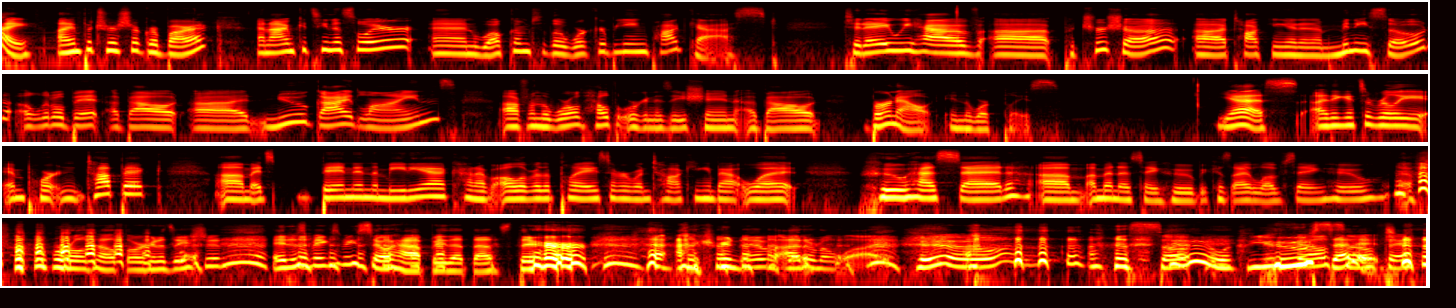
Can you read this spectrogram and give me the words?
Hi, I'm Patricia Grabarek. And I'm Katina Sawyer, and welcome to the Workr Beeing Podcast. Today we have uh, Patricia uh, talking in a mini-sode a little bit about uh, new guidelines uh, from the World Health Organization about burnout in the workplace. Yes, I think it's a really important topic. Um, it's been in the media kind of all over the place, everyone talking about what WHO has said. Um, I'm going to say who because I love saying who World Health Organization. It just makes me so happy that that's their acronym. I don't know why. Who? so who, you who said so it?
